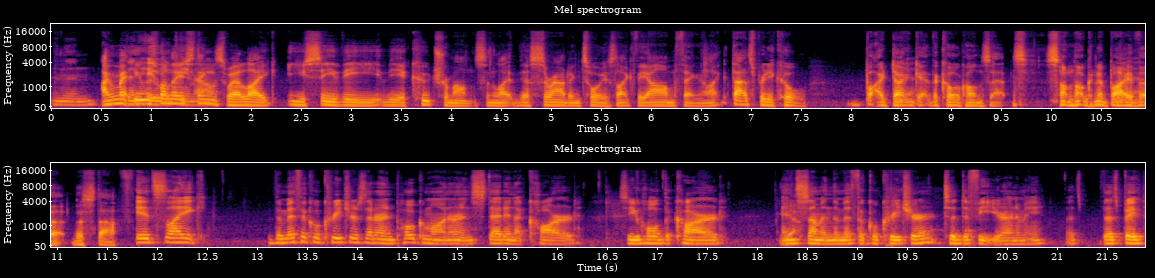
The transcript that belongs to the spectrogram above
and then I remember then it was Halo one of those things out. where like you see the the accoutrements and like the surrounding toys, like the arm thing, and like that's pretty cool. But I don't Yeah. get the core concept, so I'm not going to buy the the stuff. It's like the mythical creatures that are in Pokemon are instead in a card. So you hold the card and Yeah. summon the mythical creature to defeat your enemy. That's that's big.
